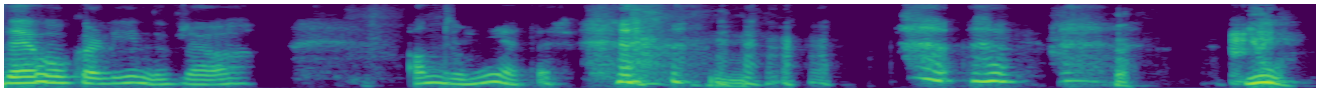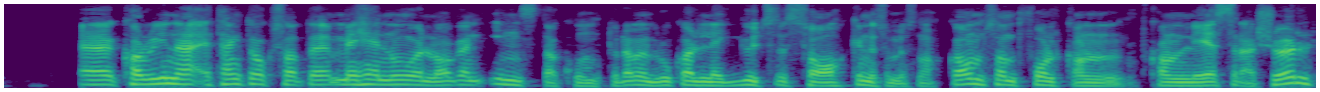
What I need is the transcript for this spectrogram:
det er hun Karoline fra Andre nyheter. Jo, eh, Karoline, jeg tenkte også at eh, vi har nå laga en Insta-konto der vi bruker å legge ut sakene som vi snakker om, sånn at folk kan, kan lese dem sjøl.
